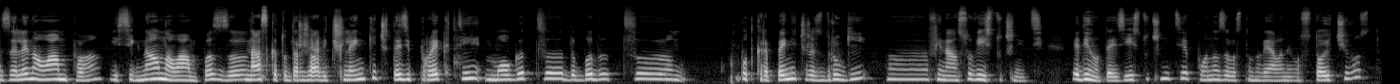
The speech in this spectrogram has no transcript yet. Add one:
зелена лампа и сигнална лампа за нас като държави членки, че тези проекти могат да бъдат подкрепени чрез други финансови източници. Един от тези източници е плана за възстановяване и устойчивост –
